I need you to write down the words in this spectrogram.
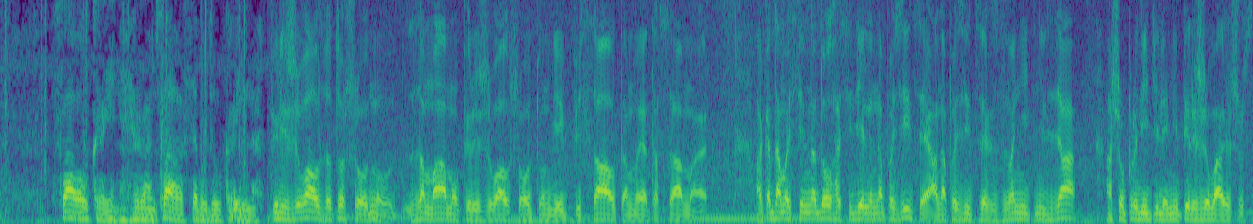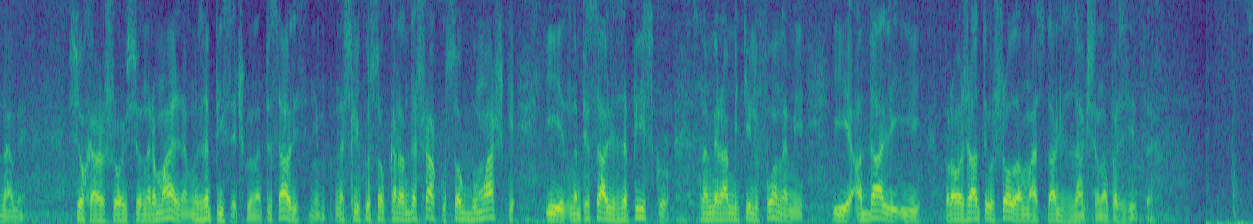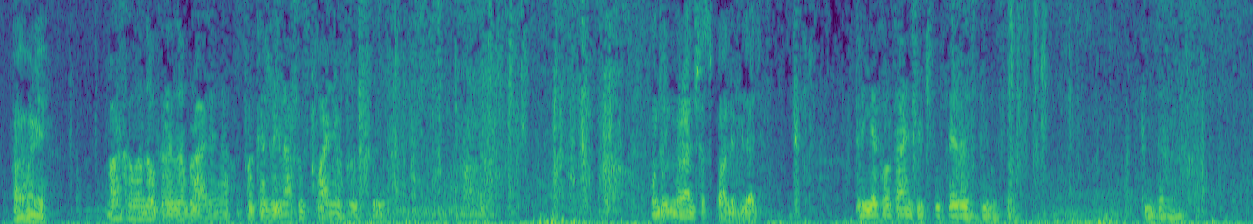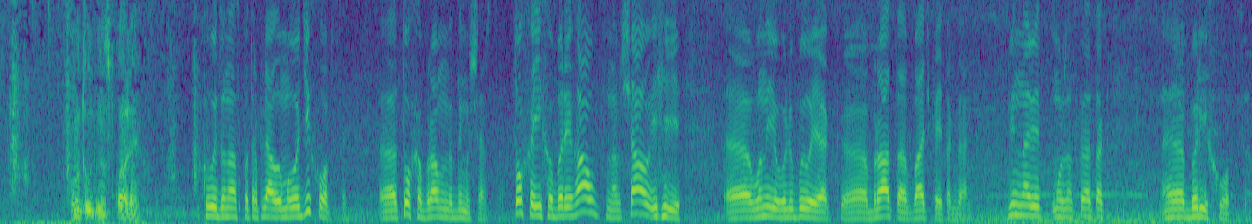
Слава Україні! Героям слава, все буде Україна! переживал за то, что, ну, за маму переживал, что вот он ей писал, там, это самое. А когда мы сильно долго сидели на позиции, а на позициях звонить нельзя, а чтоб родители не переживали, что с нами все хорошо и все нормально, мы записочку написали с ним, нашли кусок карандаша, кусок бумажки и написали записку с номерами телефонами и отдали, и провожатый ушел, а мы остались дальше на позициях. Говори. Два холодок разобрали, нахуй. Покажи нашу спальню бывшую. Вот тут мы раньше спали, блядь. Приехал танчик, сука, и разбился. Пидор. Вот тут мы спали. Коли до нас потрапляли молоді хлопці, е, Тоха брав над ними шерство. Тоха їх оберігав, навчав, і е, вони його любили як е, брата, батька і так далі. Він навіть, можна сказати так, е, беріг хлопців.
